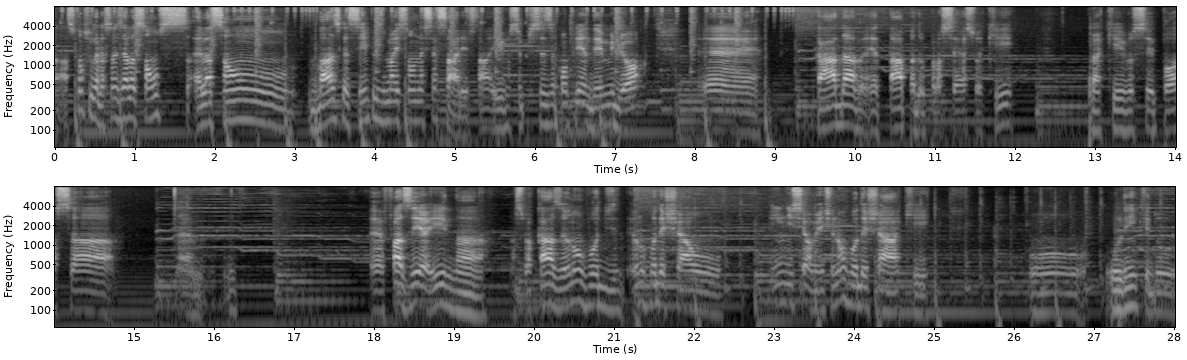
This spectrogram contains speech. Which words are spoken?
as configurações elas são, elas são básicas, simples, mas são necessárias, tá? E você precisa compreender melhor é, cada etapa do processo aqui para que você possa é, é, fazer aí na, na, sua casa. Eu não vou, eu não vou deixar o inicialmente, eu não vou deixar aqui o, o link do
